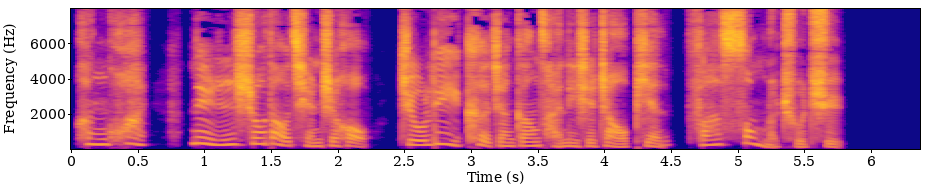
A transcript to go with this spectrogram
很快，那人收到钱之后，就立刻将刚才那些照片发送了出去。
